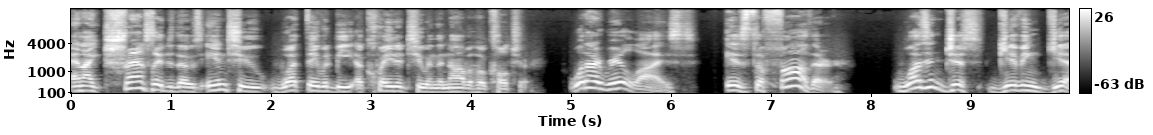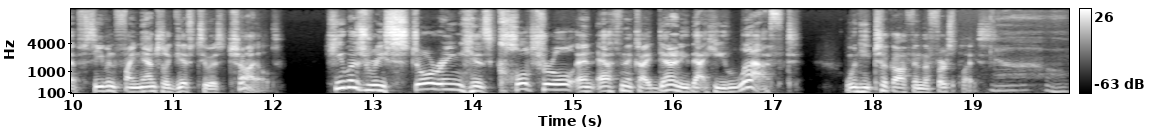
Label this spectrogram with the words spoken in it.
and I translated those into what they would be equated to in the Navajo culture. What I realized is the father wasn't just giving gifts, even financial gifts to his child. He was restoring his cultural and ethnic identity that he left when he took off in the first place. Oh,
